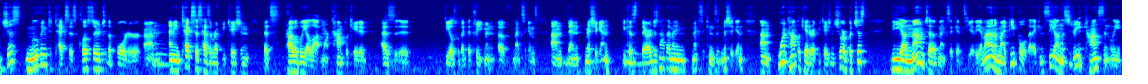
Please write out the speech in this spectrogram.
just moving to Texas, closer to the border. Um, Mm. I mean, Texas has a reputation that's probably a lot more complicated as it deals with like the treatment of Mexicans um, than Michigan because Mhm. there are just not that many Mexicans in Michigan. Um, more complicated reputation, sure, but just the amount of Mexicans here, the amount of my people that I can see on the street constantly,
